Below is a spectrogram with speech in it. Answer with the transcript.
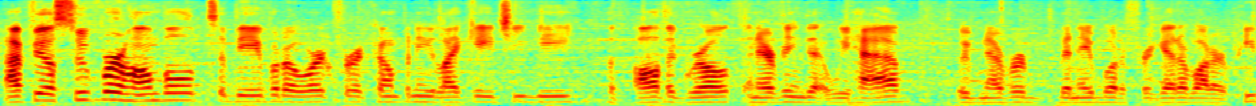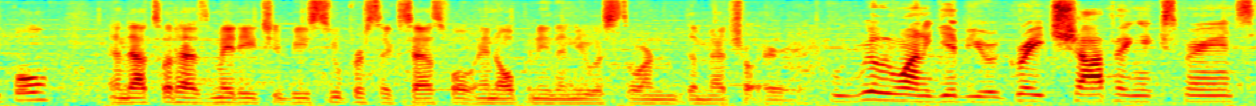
I feel super humbled to be able to work for a company like HEB with all the growth and everything that we have. We've never been able to forget about our people, and that's what has made HEB super successful in opening the newest store in the metro area. We really want to give you a great shopping experience,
